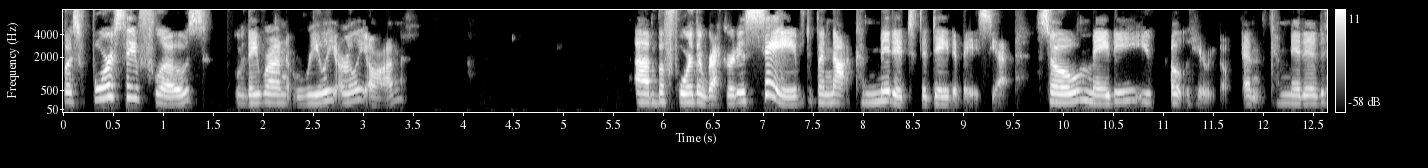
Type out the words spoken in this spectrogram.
before save flows, they run really early on um, before the record is saved, but not committed to the database yet. So maybe you, oh, here we go, and committed,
